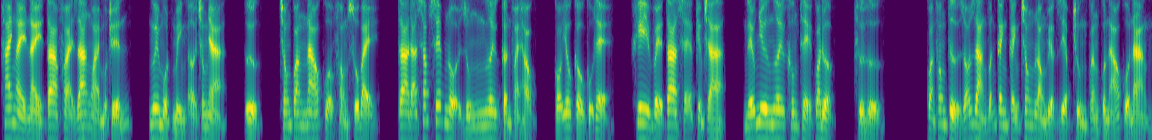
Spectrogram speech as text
Hai ngày này ta phải ra ngoài một chuyến, ngươi một mình ở trong nhà, ừ, trong quang não của phòng số 7, ta đã sắp xếp nội dung ngươi cần phải học, có yêu cầu cụ thể, khi về ta sẽ kiểm tra, nếu như ngươi không thể qua được, hừ hừ. Quản phong tử rõ ràng vẫn canh cánh trong lòng việc Diệp Trùng quăng quần áo của nàng,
